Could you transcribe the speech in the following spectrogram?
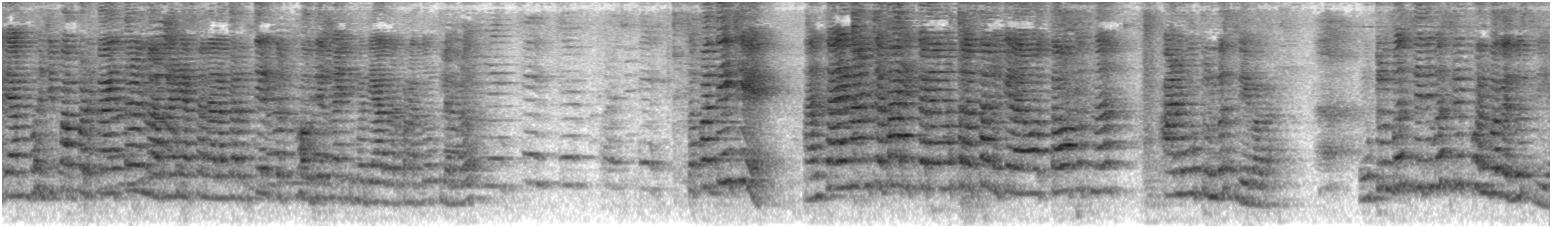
करायचे आणि भजी पापड काय तळणार नाही या सणाला कारण तेलकट खाऊ देत नाही ती मध्ये आजारपणात उठल्यामुळं चपात द्यायची आणि ताईनं आमच्या बारीक करायला मसाला चालू केला तेव्हापासून आणि उठून बसली बघा. उठून बसली ती बसली फोन बघत बसली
